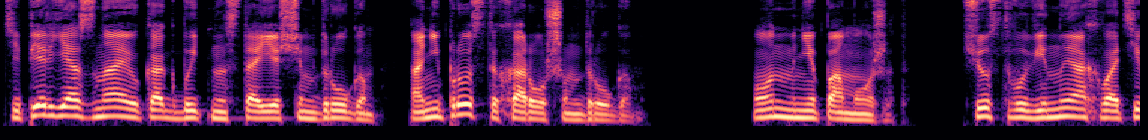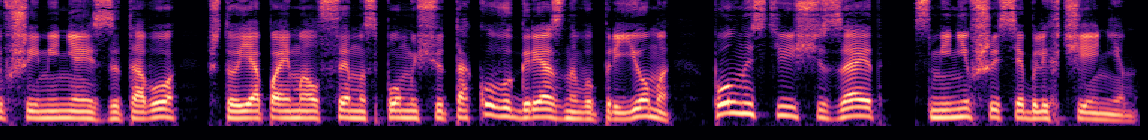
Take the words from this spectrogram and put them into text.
Теперь я знаю, как быть настоящим другом, а не просто хорошим другом. Он мне поможет. Чувство вины, охватившее меня из-за того, что я поймал Сэма с помощью такого грязного приема, полностью исчезает, сменившись облегчением.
